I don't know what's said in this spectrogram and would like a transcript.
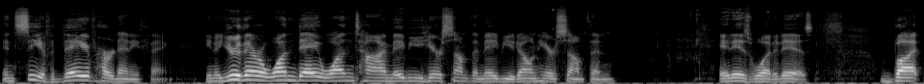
and see if they've heard anything. You know, you're there one day, one time, maybe you hear something, maybe you don't hear something. It is what it is. But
